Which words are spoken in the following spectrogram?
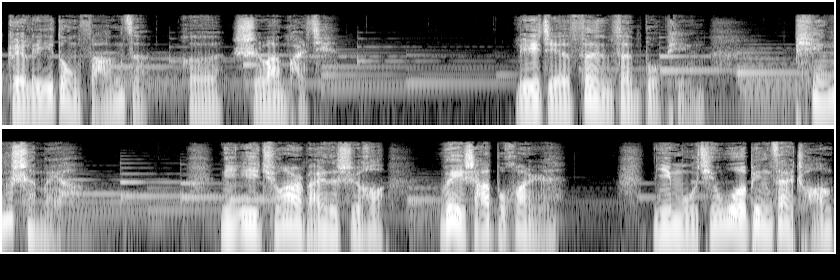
给了一栋房子和十万块钱。李姐愤愤不平：“凭什么呀？你一穷二白的时候，为啥不换人？你母亲卧病在床，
